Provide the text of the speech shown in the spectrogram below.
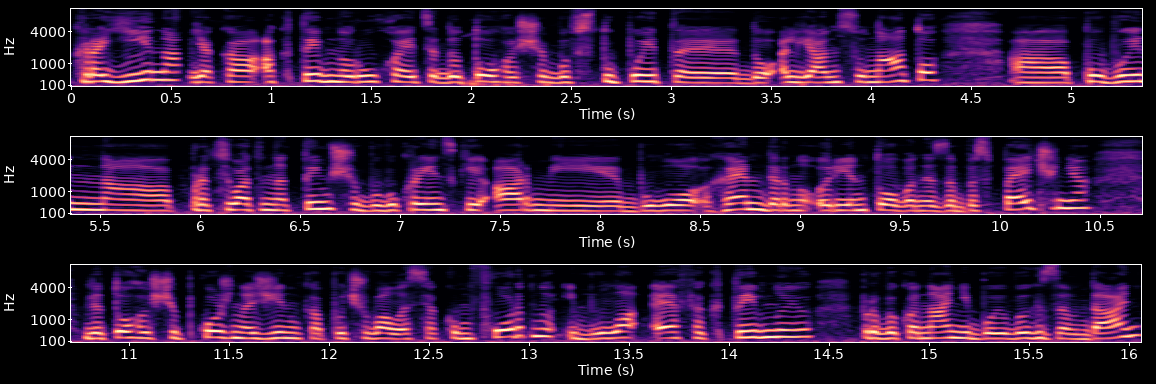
Країна, яка активно рухається до того, щоб вступити до альянсу НАТО, повинна працювати над тим, щоб в українській армії було гендерно орієнтоване забезпечення для того, щоб кожна жінка почувалася комфортно і була ефективною при виконанні бойових завдань,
